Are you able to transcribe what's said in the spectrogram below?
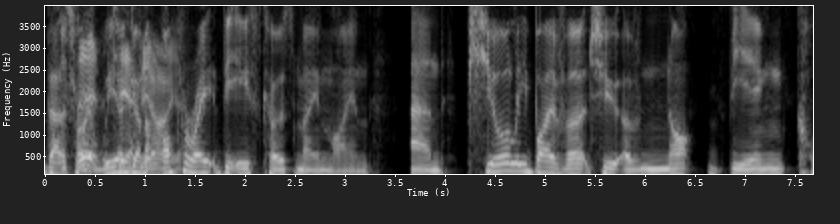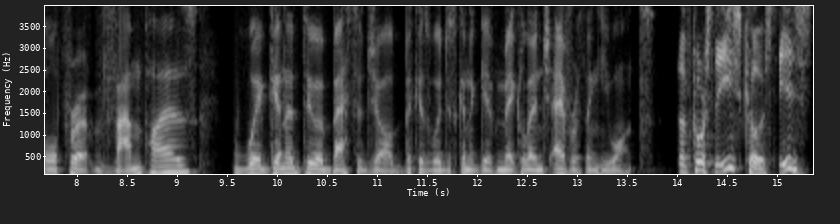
That's, That's right. it, We are going to TFER, yeah. operate the East Coast Main Line, and purely by virtue of not being corporate vampires, we're going to do a better job because we're just going to give Mick Lynch everything he wants. Of course, the East Coast is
